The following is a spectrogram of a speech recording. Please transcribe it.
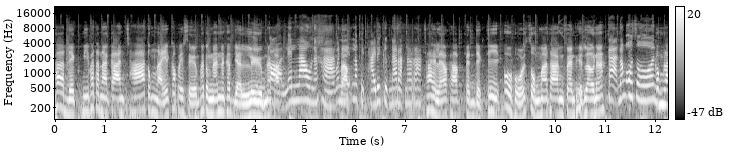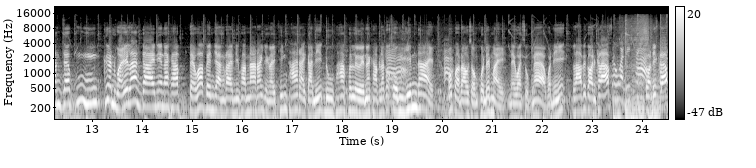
ถ้าเด็กมีพัฒนาการช้าตรงไหนก็ไปเสริมเขาตรงนั้นนะครับ อย่าลืมนะคก่รัอบนเล่นเหล้านะคะ วันนี้ครับ เราปิดท้ายด้วยคลิปน่ารักน่ารักใช่แล้วครับ เป็นเด็กที่โอ้โห ส่งมาทางแฟนเพจเรานะ ค่ะน้องโอโซน กำลังจะอื้อหือเคลื่อนไหวร่างกายเนี่ยนะครับ แต่ว่าเป็นอย่างไรมีความน่ารักอย่างไรทิ้งท้ายรายการนี้ดูภาพเขาเลยนะครับ แล้วก็ค่ะอมยิ้มได้ ค่ะ พบกับเราสองคนได้ใหม่ในวันศุกร์หน้า วันนี้ลาไปก่อนครับ สวัสดีค่ะ สวัสดีครับ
